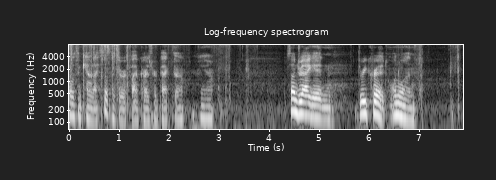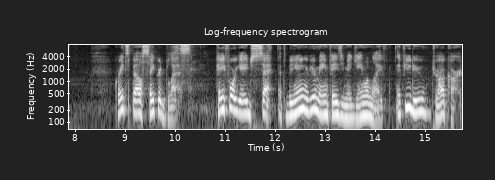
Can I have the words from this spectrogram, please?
I wasn't counting. I still think there were five cards per pack though. Yeah. Sun Dragon, three crit, one one. Great spell, Sacred Bless. Pay 4 gauge set. At the beginning of your main phase, you may gain one life. If you do, draw a card.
